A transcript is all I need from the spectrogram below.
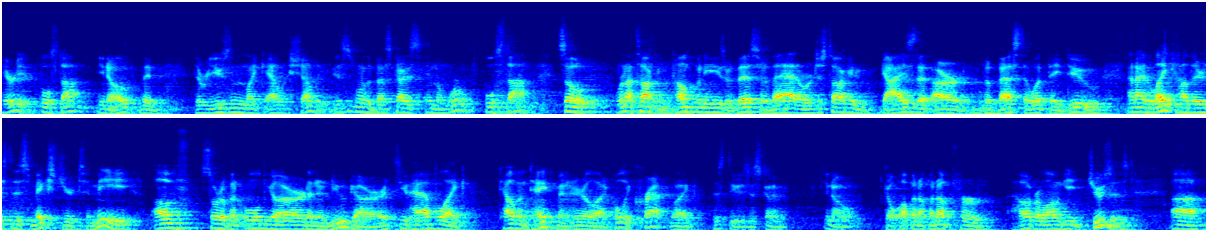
period, full stop. You know, they they were using like Alex Shelley. This is one of the best guys in the world, full stop. So we're not talking companies or this or that, or we're just talking guys that are the best at what they do. And I like how there's this mixture to me of sort of an old guard and a new guard. So you have like Calvin Tankman, and you're like, holy crap, like this dude's just gonna, you know, go up and up and up for however long he chooses. Uh,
